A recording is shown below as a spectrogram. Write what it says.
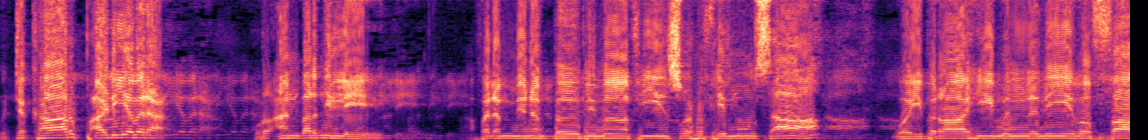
കുറ്റക്കാർ പാടിയവരാണ്. ഖുർആൻ പറഞ്ഞില്ലേ അഫലം ബിമാ ഫീ മൂസ വഫാ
